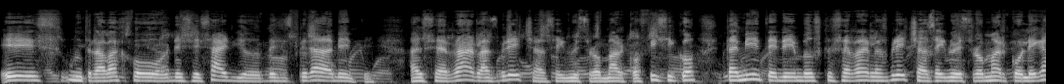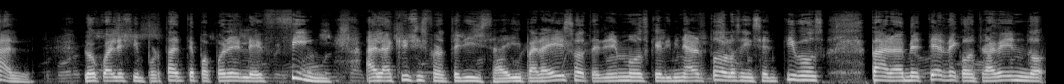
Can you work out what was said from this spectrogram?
Es un trabajo necesario desesperadamente. Al cerrar las brechas en nuestro marco físico, también tenemos que cerrar las brechas en nuestro marco legal lo cual es importante para ponerle fin a la crisis fronteriza y para eso tenemos que eliminar todos los incentivos para meter de contrabando,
